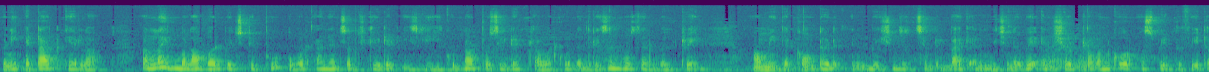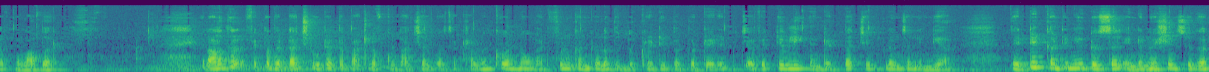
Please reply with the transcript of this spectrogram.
when he attacked Kerala. Unlike Malabar, which Tipu overran and subjugated easily, he could not proceed at Travancore, the reason was their well-trained army that countered invasions and sent him back, and which in a way ensured Travancore was spared the fate of Malabar. Another effect of the Dutch route at the Battle of Kolachal was that Travancore now had full control of the lucrative pepper trade, which effectively ended Dutch influence in India. They did continue to sell Indonesian sugar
